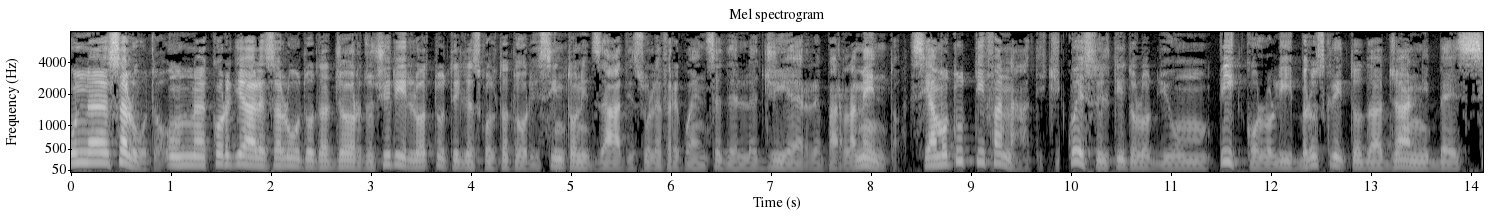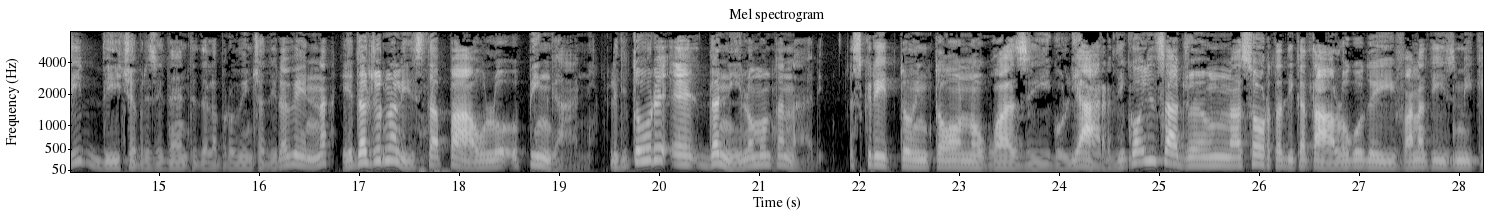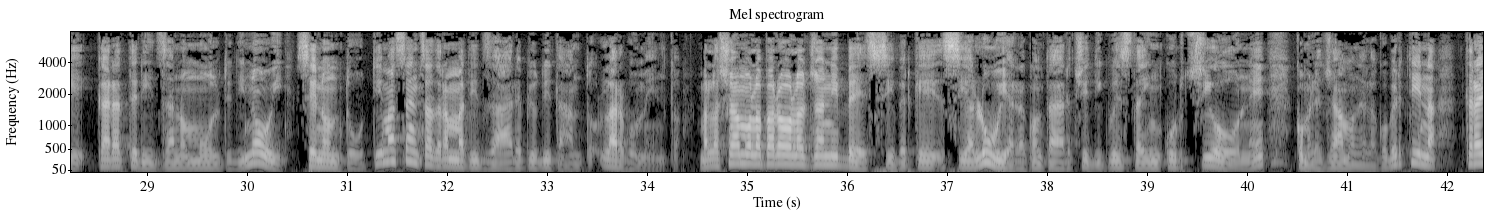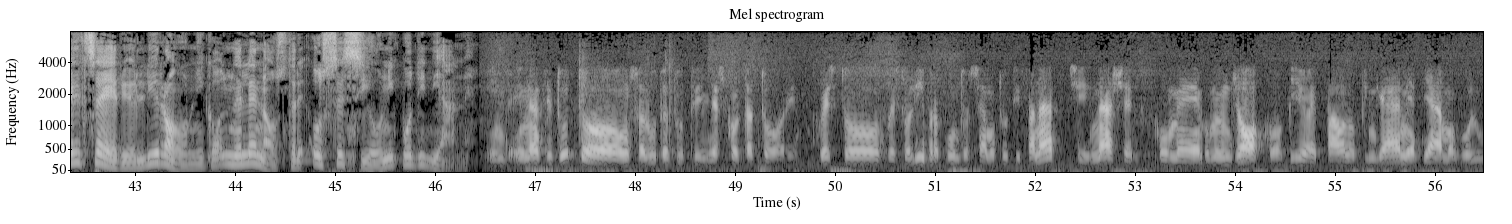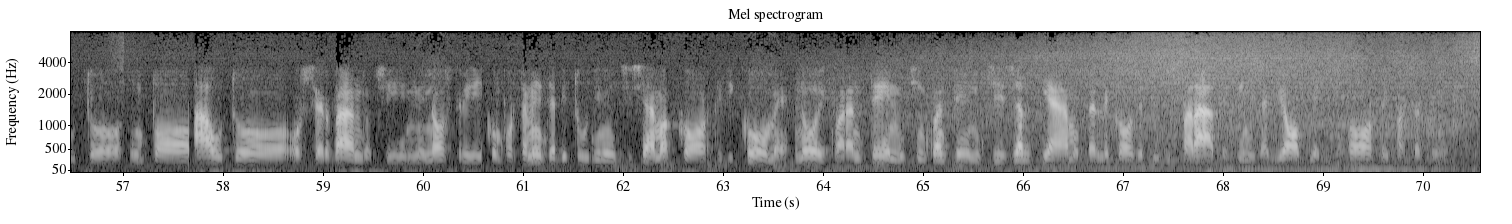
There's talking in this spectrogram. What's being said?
Un saluto, un cordiale saluto da Giorgio Cirillo a tutti gli ascoltatori sintonizzati sulle frequenze del GR Parlamento. Siamo tutti fanatici. Questo è il titolo di un piccolo libro scritto da Gianni Bessi, vicepresidente della provincia di Ravenna, e dal giornalista Paolo Pingani. L'editore è Danilo Montanari. Scritto in tono quasi goliardico, il saggio è una sorta di catalogo dei fanatismi che caratterizzano molti di noi, se non tutti, ma senza drammatizzare più di tanto l'argomento. Ma lasciamo la parola a Gianni Bessi perché sia lui a raccontarci di questa incursione, come leggiamo nella copertina, tra il serio e l'ironico nelle nostre ossessioni quotidiane. Innanzitutto un saluto a tutti gli ascoltatori. Questo, questo, libro, appunto, Siamo tutti fanatici, nasce come, come, un gioco. Io e Paolo Pingani abbiamo voluto un po' auto-osservandoci nei nostri comportamenti e abitudini, ci siamo accorti di come noi quarantenni, cinquantenni ci esaltiamo per le cose più disparate, quindi dagli hobby agli sport, ai passatempi.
